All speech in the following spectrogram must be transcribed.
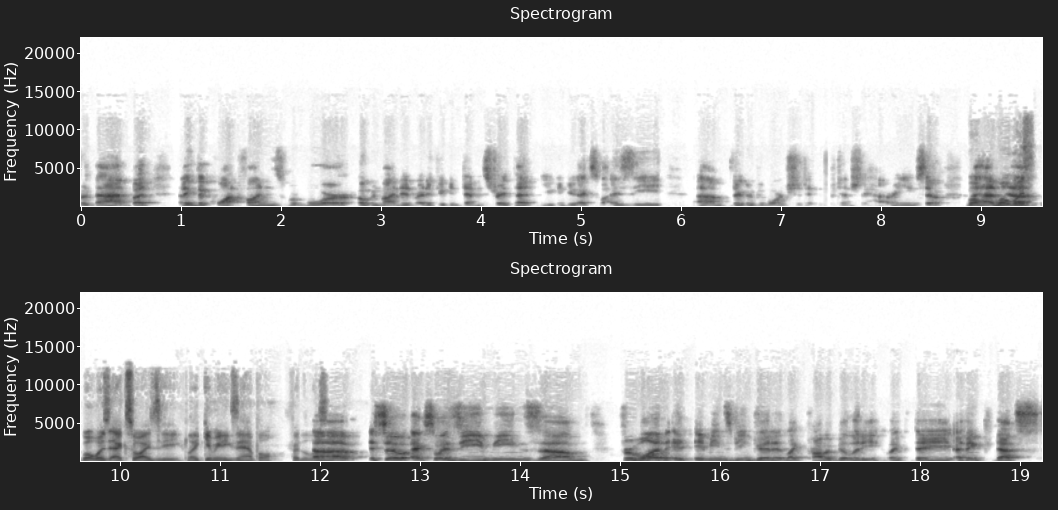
for that. But I think the quant funds were more open-minded, right? If you can demonstrate that you can do X, Y, Z, um, they're going to be more interested in potentially hiring you. So what, had, what was uh, what was X, Y, Z? Like, give me an example for the listener. Uh, so X, Y, Z means um, for one, it, it means being good at like probability. Like they, I think that's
